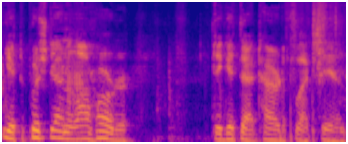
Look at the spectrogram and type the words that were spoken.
you have to push down a lot harder to get that tire to flex in.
